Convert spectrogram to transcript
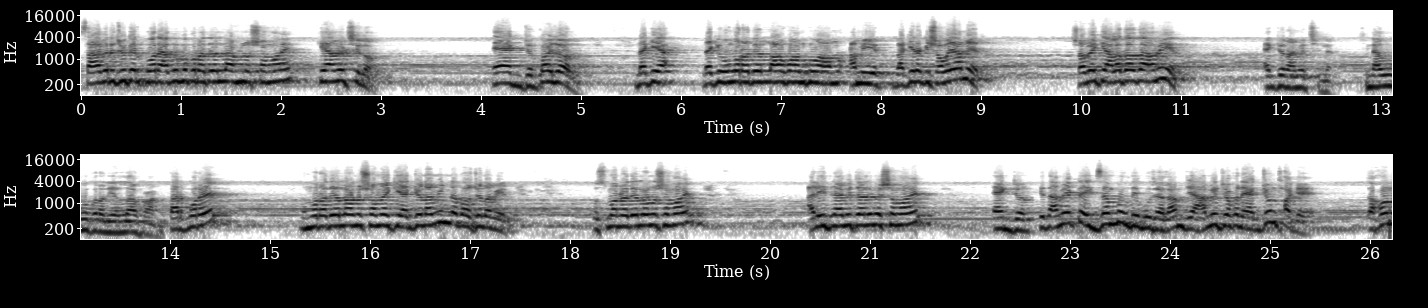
সাহাবের যুগের পরে আবু বকর রাদিয়াল্লাহুর সময় কে আমির ছিল? একজন। কয়জন? নাকি নাকি উমর রাদিয়াল্লাহু আনহু আমির। বাকিরা কি সবাই আমির? সবাই কি আলাদা আলাদা আমির? একজন আমির ছিলেন আবু বকর রাদিয়াল্লাহু আনহু। তারপরে উমর রাদিয়াল্লাহুর সময় কি একজন আমির না দশজন আমির? উসমান রাদিয়াল্লাহুর সময়, আলী ইবনে আবি তালিবের সময় একজন। কিন্তু আমি একটা এক্সাম্পল দিয়ে বুঝালাম যে আমির যখন একজন থাকে, তখন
